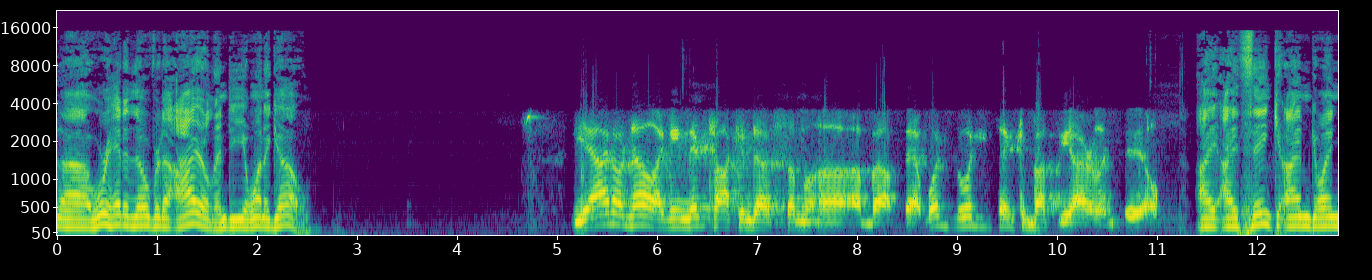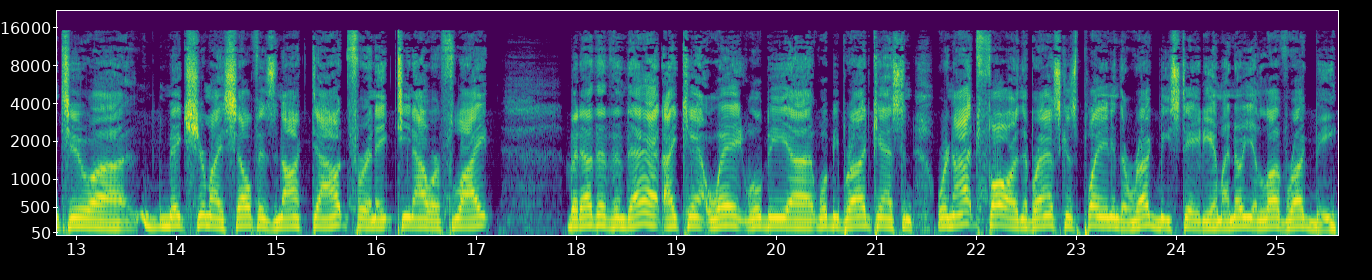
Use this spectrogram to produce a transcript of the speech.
uh, we're headed over to Ireland. Do you want to go? Yeah, I don't know. I mean, they're talking to us some uh, about that. What What do you think about the Ireland deal? I, I think I'm going to uh, make sure myself is knocked out for an 18 hour flight. But other than that, I can't wait. We'll be uh, we'll be broadcasting. We're not far. Nebraska's playing in the rugby stadium. I know you love rugby,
